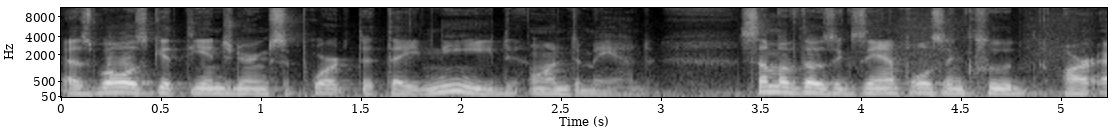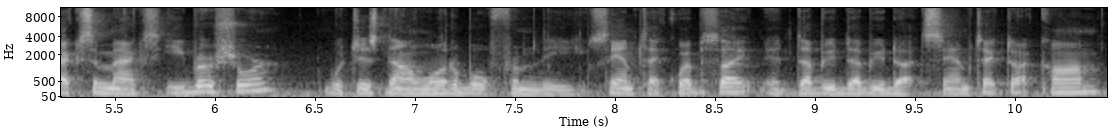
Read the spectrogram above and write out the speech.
as well as get the engineering support that they need on demand. Some of those examples include our ExaMAX e-brochure, which is downloadable from the Samtec website at www.samtec.com.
